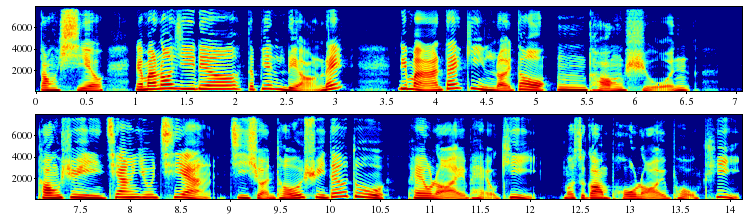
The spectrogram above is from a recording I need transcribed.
当笑，两万落雨了，都变凉嘞。立马带剑来到五塘村，塘水长又长，自船头水兜兜飘来飘去，冇是讲泼来泼去。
